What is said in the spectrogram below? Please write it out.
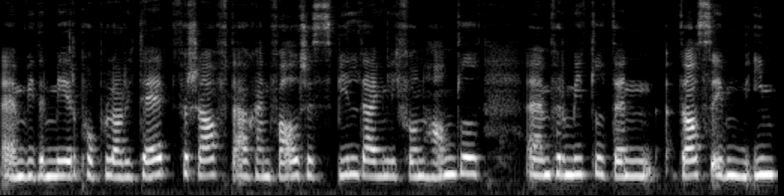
ähm, wieder mehr Popularität verschafft, auch ein falsches Bild eigentlich von Handel ähm, vermittelt, denn dass eben Importe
